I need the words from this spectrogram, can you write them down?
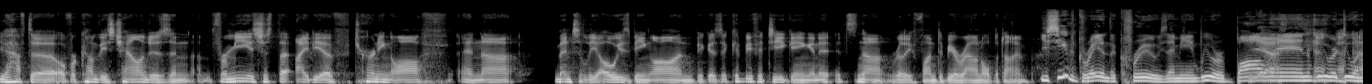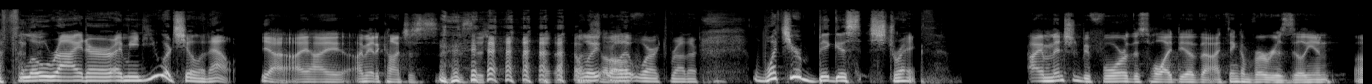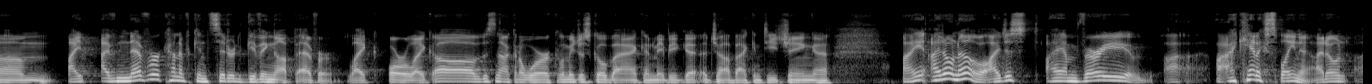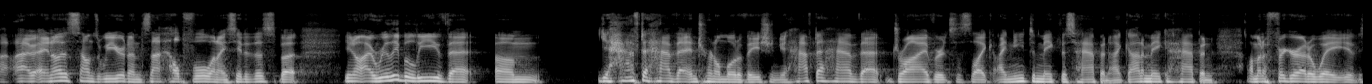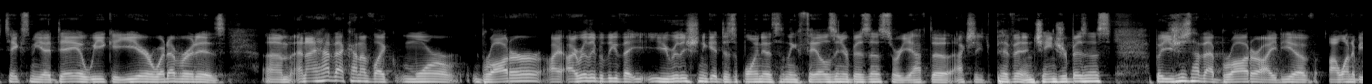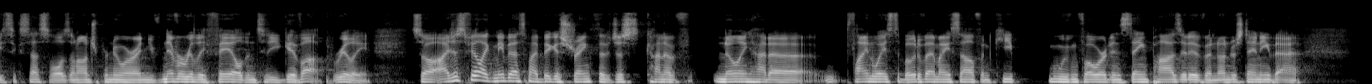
you have to overcome these challenges. And um, for me, it's just the idea of turning off and not mentally always being on because it could be fatiguing and it, it's not really fun to be around all the time. You seemed great on the cruise. I mean, we were balling, yeah. we were doing FlowRider. I mean, you were chilling out. Yeah, I, I, I made a conscious decision. well, well it worked, brother. What's your biggest strength? I mentioned before this whole idea that I think I'm very resilient. Um, I I've never kind of considered giving up ever, like or like oh this is not going to work. Let me just go back and maybe get a job back in teaching. Uh, I I don't know. I just I am very I, I can't explain it. I don't. I, I know this sounds weird and it's not helpful when I say to this, but you know I really believe that um, you have to have that internal motivation. You have to have that drive where it's just like, I need to make this happen. I got to make it happen. I'm going to figure out a way. If it takes me a day, a week, a year, whatever it is. Um, and I have that kind of like more broader. I, I, really believe that you really shouldn't get disappointed if something fails in your business or you have to actually pivot and change your business. But you just have that broader idea of, I want to be successful as an entrepreneur and you've never really failed until you give up, really. So I just feel like maybe that's my biggest strength of just kind of knowing how to find ways to motivate myself and keep moving forward and staying positive and understanding that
